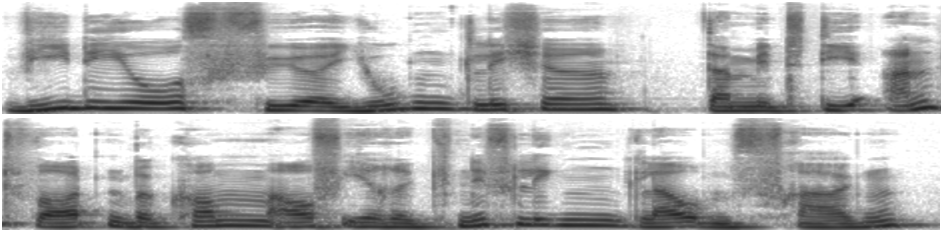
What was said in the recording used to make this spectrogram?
Videos für Jugendliche, damit die Antworten bekommen auf ihre kniffligen Glaubensfragen.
